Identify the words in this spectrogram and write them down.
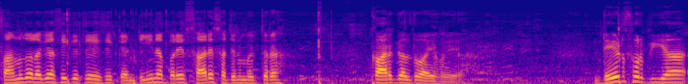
ਸਾਨੂੰ ਤਾਂ ਲੱਗਿਆ ਸੀ ਕਿਤੇ ਇਸੇ ਕੈਂਟੀਨ ਆ ਪਰ ਇਹ ਸਾਰੇ ਸੱਜਣ ਮਿੱਤਰ ਕਾਰਗਲ ਤੋਂ ਆਏ ਹੋਏ ਆ। 150 ਰੁਪਿਆ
